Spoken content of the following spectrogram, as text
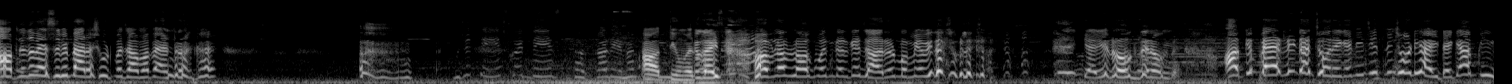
आपने तो वैसे भी पैराशूट पजामा पहन रखा है। मुझे तेज कोई तेज धक्का देना आती हूँ मैं। तो गाइस हम ना व्लॉग बंद करके जा रहे हैं और मम्मी अभी तक झूले जा रही है। कह रही रोक दे रोक दे आपके पैर नहीं टच हो रहे क्या? नीचे इतनी छोटी हाइट है क्या आपकी?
